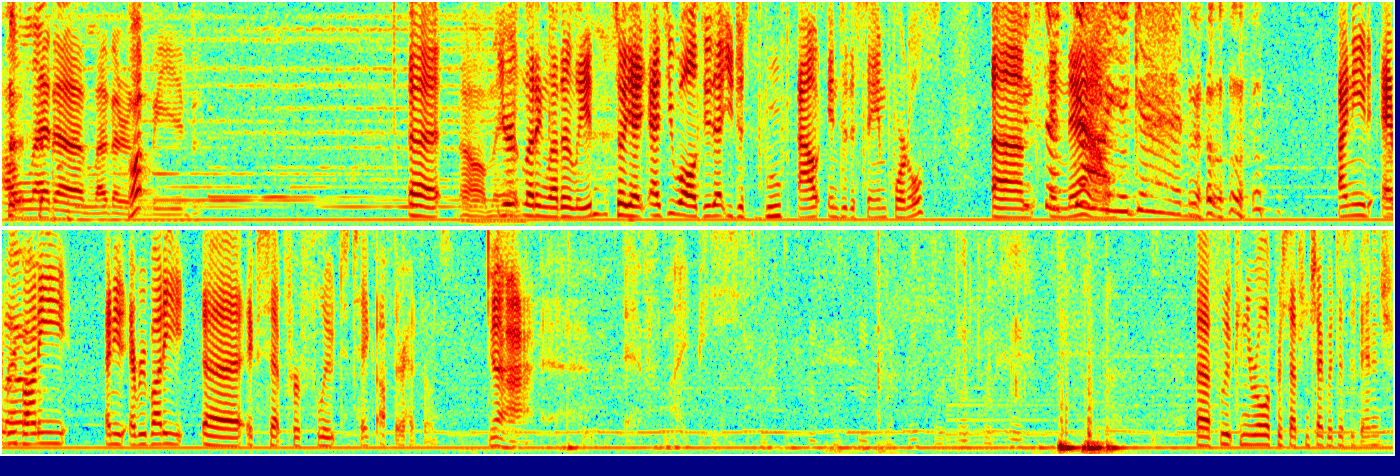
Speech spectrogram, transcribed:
I'll let uh, Leather Oh. lead. Uh, Oh man. You're letting Leather lead. So yeah, as you all do that, you just boop out into the same portals. Um, it's that and now guy again. I need everybody. I need everybody uh, except for Flute to take off their headphones. Ah, F might be. Uh, Flute, can you roll a perception check with disadvantage?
